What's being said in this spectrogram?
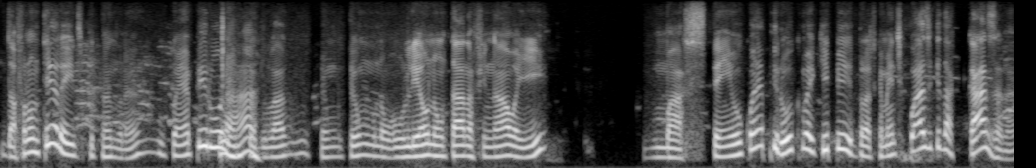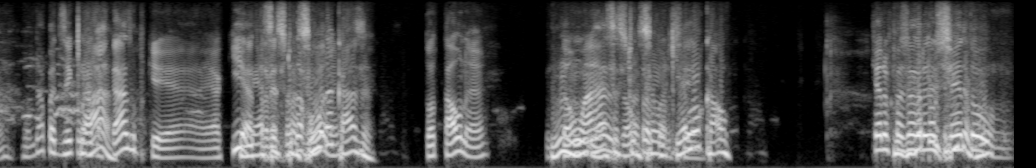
da fronteira aí disputando, né? O Cunha Peru, né? Ah. Tá do lado, tem um, tem um, o Leão não tá na final aí, mas tem o Cunha Peru, que é uma equipe praticamente quase que da casa, né? Não dá pra dizer que não é Ah. da casa, porque é, é aqui, é atravessando a situação rua, é da né? casa. Total, né? Então Hum, há essa situação aqui é local. Quero fazer um Inclusive torcida, agradecimento.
